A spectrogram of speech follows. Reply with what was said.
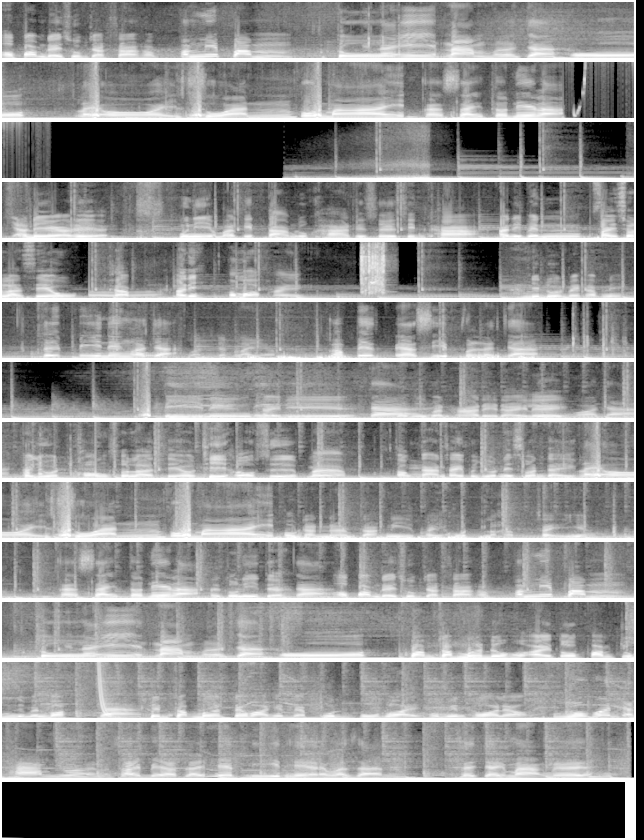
เอาปั๊มได้สูบจากสาครับ มันมีปั๊มตัวอยู่ในน้ำเหรอจ้ะอ๋อไรอ้อย สวนต้นไม้ก็ใส่ตัวนี้ละสวัสดีครับพี่มือนี้มาติดตามลูกค้าที่ซื้อสินค้า อันนี้เป็นไฟโซลาร์เซลล์ครับ อันนี้เขามอบให้ยิดด่วนไหมครับนี่ ได้ปีหนึงเหรอจ้ะ สวนจักไรครับ ก็เป็นแปดสิบคนละจ้ะ ปีหนึงใช่ดีจ้ะ ไม่มีปัญหาใด ๆ เลยว่าจ้ะประโยชน์ของโซลาร์เซลล์ที่เขาซื้อมากต้องการใช้ประโยชน์ในส่วนใดไรอ้อย สวนต้นไม้เขาดันน้ำจากนี่ไปหดแล้วครับ ใส่อหย่างก็ใส่ตัวนี้ละ ใส่ตัวนี้แต่จ้ะ เอาปั๊มได้สูบจากสาครับ มันมีปั๊มตัวอยู่ในน้ำเหรอจ้ะ อ๋อ ปั๊มซับเมอร์หรือไอตัวปั๊มจุ่มนี่แมันบ่จ้ะเป็นซับเมอร์แต่ว่าเฮ็ดแบบทุ่นผูกร้อยผมเห็นทอแล้วหมูเพิ่นก็ถามอยู่หั่นใส่แบบไรเฮ็ดดีแท้ว่าซั่นใส่ใจมากเลย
